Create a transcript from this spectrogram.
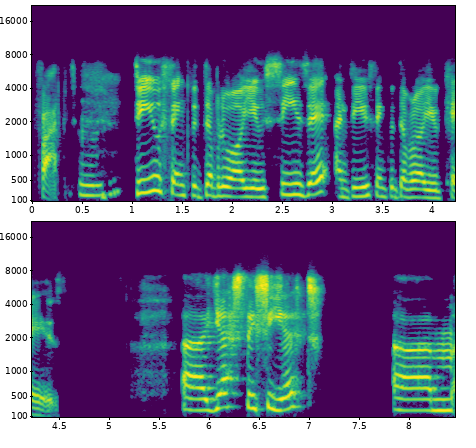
Fact. Mm-hmm. Do you think the WRU sees it and do you think the WRU cares? Uh, yes, they see it. Um,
